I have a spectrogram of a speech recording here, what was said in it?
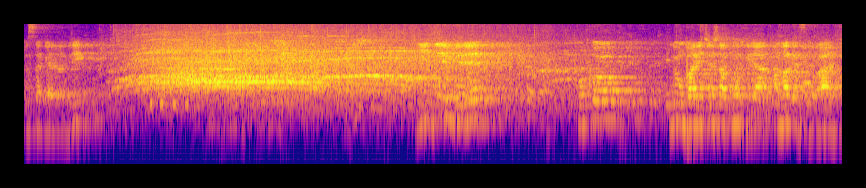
Rusagara Rodrigue. Yigire imbere kuko ndumva hari icyo ashaka kumubwira amagaze iruhande.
